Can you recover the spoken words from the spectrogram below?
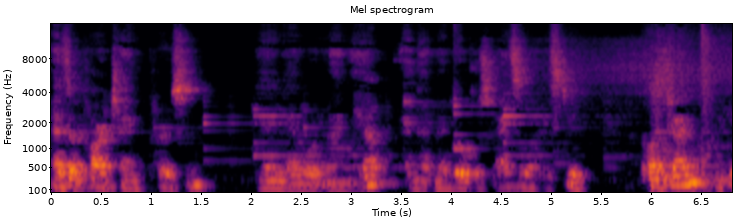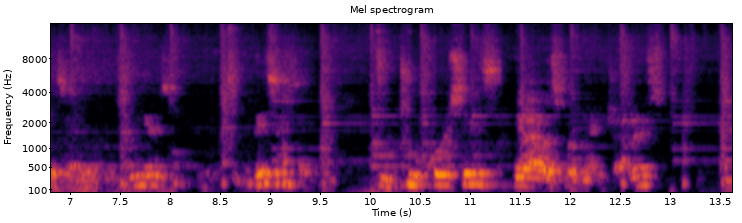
as a part-time person. And I worked my way up. I got my broker's license while I still part-time because I worked for two years in the business. I did two courses. You know, I was working at Travelers and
